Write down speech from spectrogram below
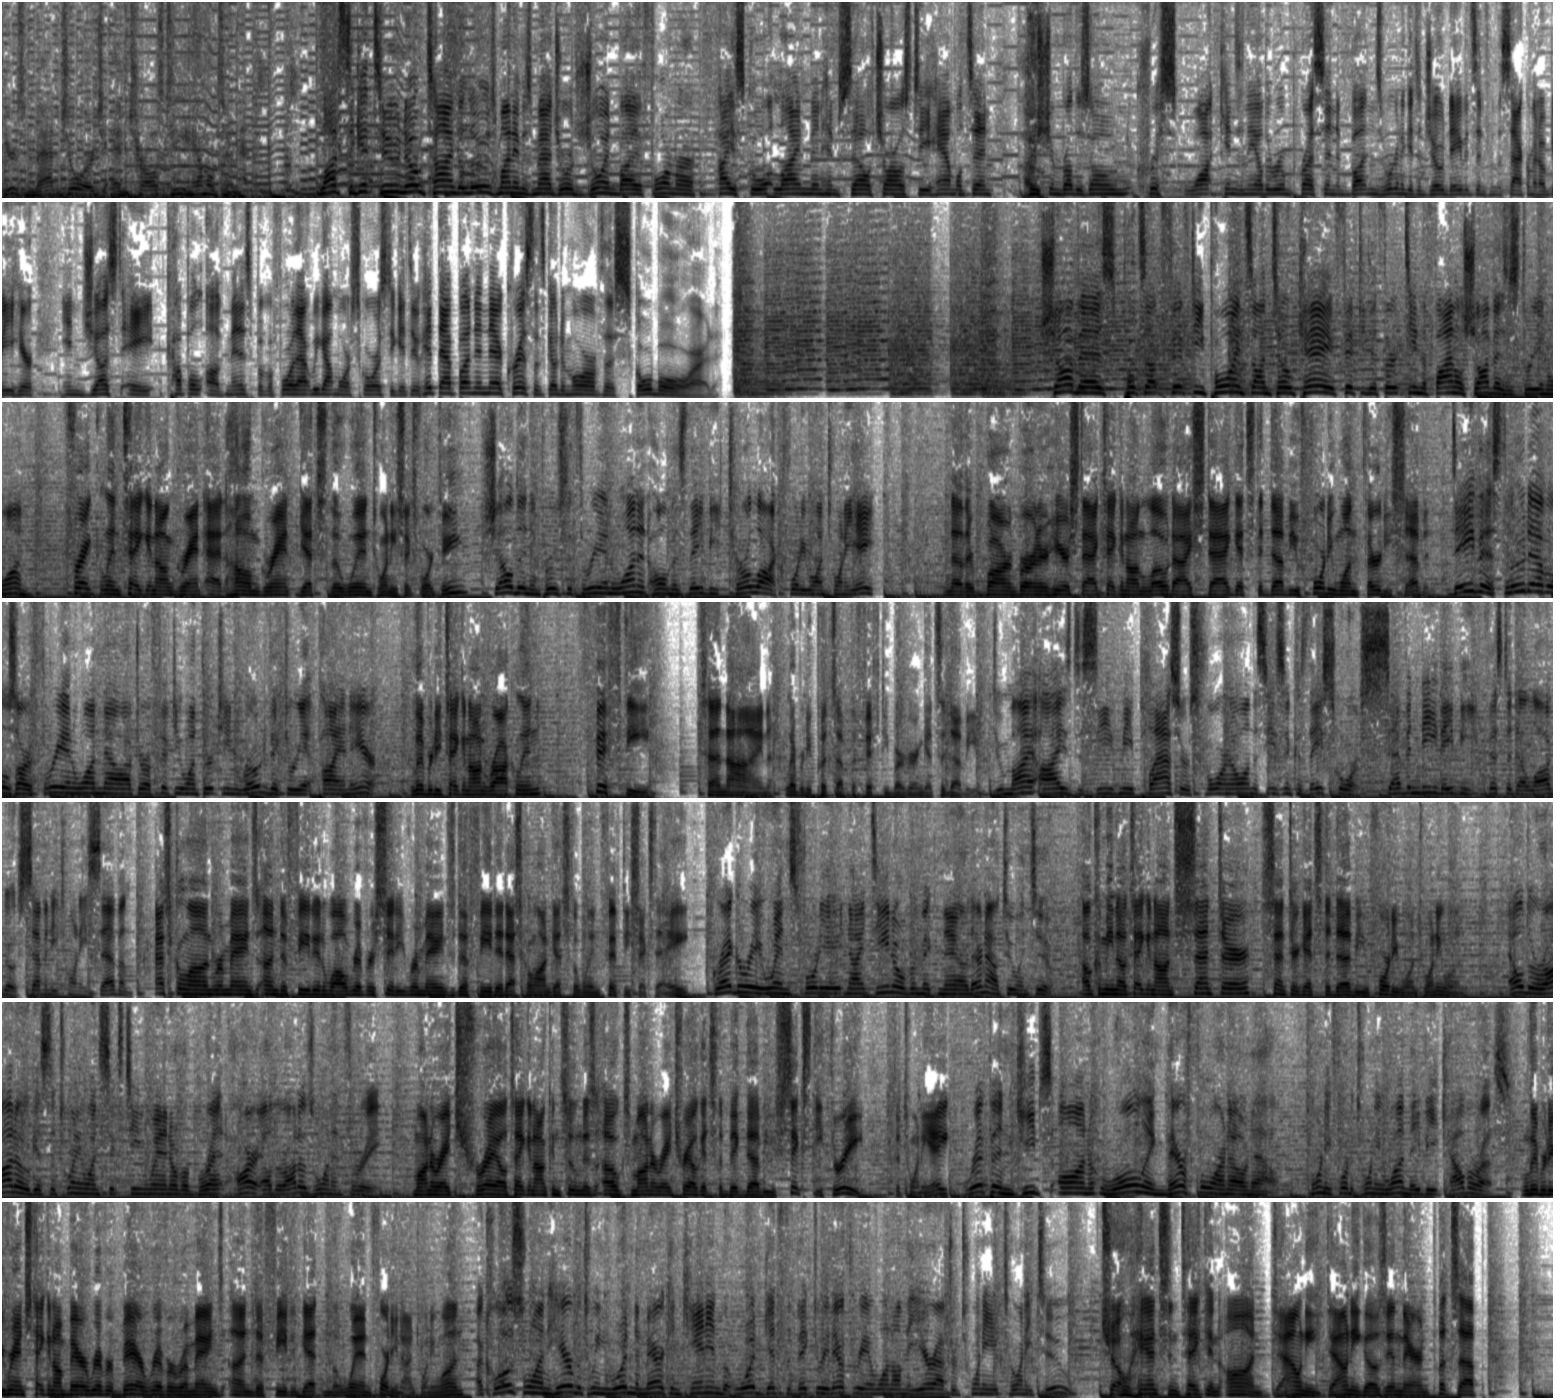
Here's Matt George and Charles T. Hamilton. Lots to get to, no time to lose. My name is Matt George, joined by a former high school lineman himself, Charles T. Hamilton. Christian Brothers' own Chris Watkins in the other room pressing buttons. We're going to get to Joe Davidson from the Sacramento Bee here in just a couple of minutes. But before that, we got more scores to get to. Hit that button in there, Chris. Let's go to more of the scoreboard. Chavez puts up 50 points on Tokay, 50 to 13 the final. Chavez is 3 and 1. Franklin taking on Grant at home. Grant gets the win 26 14. Sheldon improves to 3 and 1 at home as they beat Turlock 41-28. Another barn burner here. Stag taking on Lodi. Stag gets the W 41 37. Davis, Blue Devils are 3 and 1 now after a 51-13 road victory at Pioneer. Liberty taking on Rocklin 50 to 9. Liberty puts up the 50 burger and gets a W. Do my eyes deceive me? Placer's 4 0 on the season because they score 70. They beat Vista del Lago 70 27. Escalon remains undefeated while River City remains defeated. Escalon gets the win 56 to 8. Gregory wins 48 19 over McNair. They're now 2 and 2. El Camino taking on Center. Center gets the W 41 21. El Dorado gets the 21 16 win over Bret Harte. El Dorado's 1 and 3. Monterey Trail taking on Cosumnes Oaks. Monterey Trail gets the big W 63 to 28. Ripon keeps on rolling. They're 4 0 now. 24 to 21, they beat Calaveras. Liberty Ranch taking on Bear River. Bear River remains undefeated, getting the win 49 21. A close one here between Wood and American Canyon, but Wood gets the victory. They're 3 and 1 on the year after 28 22. Johansen taking on Downey. Downey goes in there and puts up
